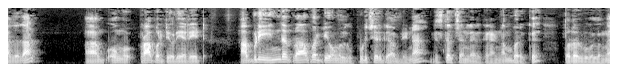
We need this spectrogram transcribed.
அதுதான் உங்கள் ப்ராப்பர்ட்டியோடைய ரேட் அப்படி இந்த ப்ராப்பர்ட்டி உங்களுக்கு பிடிச்சிருக்கு அப்படின்னா டிஸ்கிரிப்ஷனில் இருக்கிற நம்பருக்கு தொடர்பு கொள்ளுங்க.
